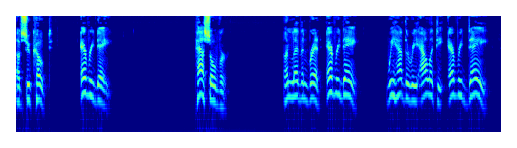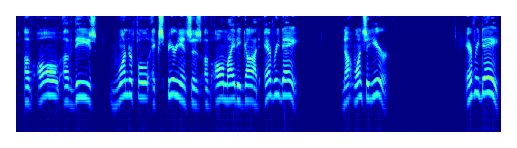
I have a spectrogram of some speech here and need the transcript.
of Sukkot every day. Passover, unleavened bread, every day. We have the reality every day of all of these wonderful experiences of Almighty God every day, not once a year. Every day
